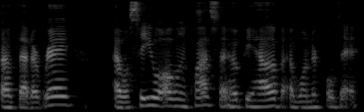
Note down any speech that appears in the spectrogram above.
of that array. I will see you all in class. I hope you have a wonderful day.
